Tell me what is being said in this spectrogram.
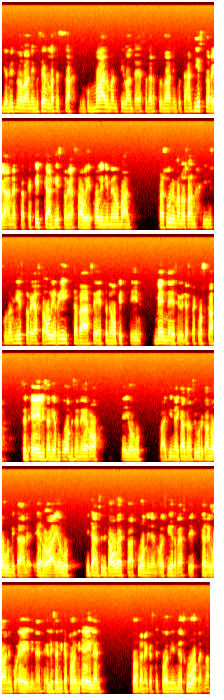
ja nyt me ollaan niin kuin sellaisessa niin kuin maailmantilanteessa verrattuna niin kuin tähän historiaan, että pitkään historiassa oli, oli nimenomaan tai suurimman osan ihmiskunnan historiasta oli riittävää se, että me opittiin menneisyydestä, koska sen eilisen ja huomisen ero ei ollut, tai siinä ei käytännössä juurikaan ollut mitään eroa, ei ollut mitään syytä olettaa, että huominen olisi hirveästi erilainen kuin eilinen. Eli se, mikä toimi eilen, todennäköisesti toimii myös huomenna.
